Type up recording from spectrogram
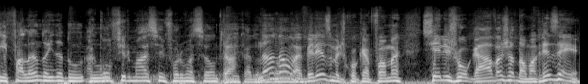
e- e falando ainda do. Do- confirmar essa informação, tá, Tá. Ricardo? Não, não, é beleza, mas de qualquer forma, se ele jogava, já dá uma resenha.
